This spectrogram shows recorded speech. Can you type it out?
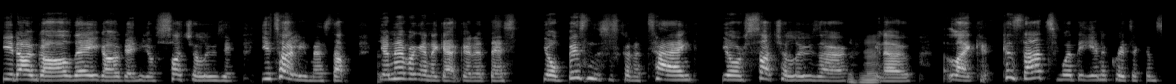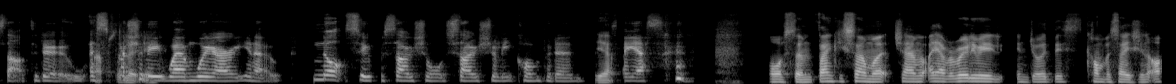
you don't go, oh, there you go again. You're such a loser. You're totally messed up. You're never going to get good at this. Your business is going to tank. You're such a loser, you Mhm. know, like, because that's what the inner critic can start to do, Absolutely. especially when we are, you know, not super social, socially confident. Yeah. So, yes. Awesome. Thank you so much. Um, I have really, really enjoyed this conversation. Are,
